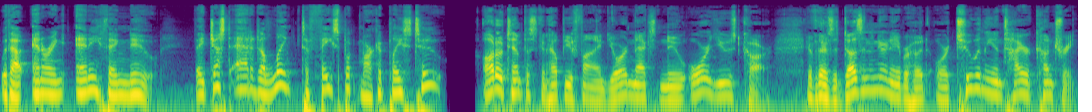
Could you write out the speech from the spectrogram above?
without entering anything new. They just added a link to Facebook Marketplace too. AutoTempest can help you find your next new or used car. If there's a dozen in your neighborhood or two in the entire country.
